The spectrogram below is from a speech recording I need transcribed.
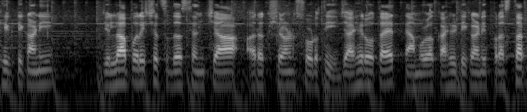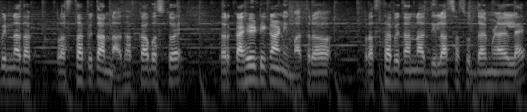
ठिकठिकाणी जिल्हा परिषद सदस्यांच्या आरक्षण सोडती जाहीर होत आहेत. त्यामुळं काही ठिकाणी प्रस्थापितांना धक प्रस्थापितांना धक्का बसतोय. तर काही ठिकाणी मात्र प्रस्थापितांना दिलासासुद्धा मिळालेला आहे.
